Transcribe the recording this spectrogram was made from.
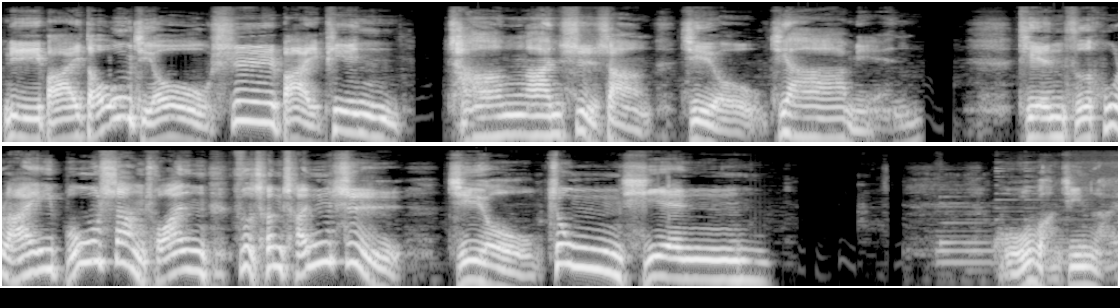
李白斗酒诗百篇，长安市上酒家眠。天子呼来不上船，自称臣是酒中仙。古往今来，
